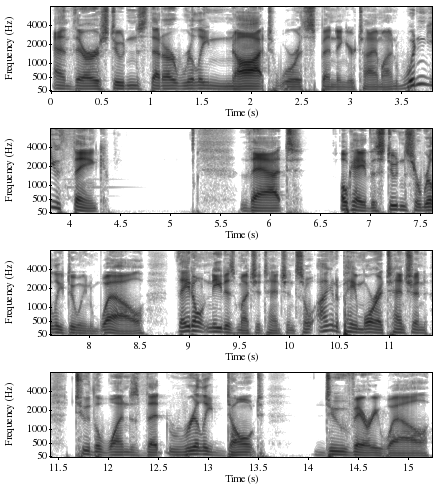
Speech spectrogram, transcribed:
and there are students that are really not worth spending your time on. Wouldn't you think that, okay, the students are really doing well, they don't need as much attention. So I'm going to pay more attention to the ones that really don't do very well.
